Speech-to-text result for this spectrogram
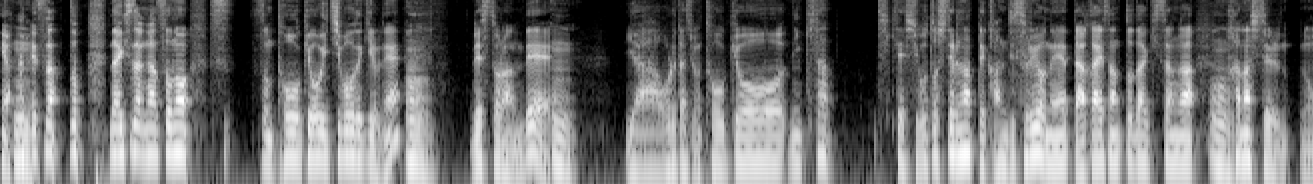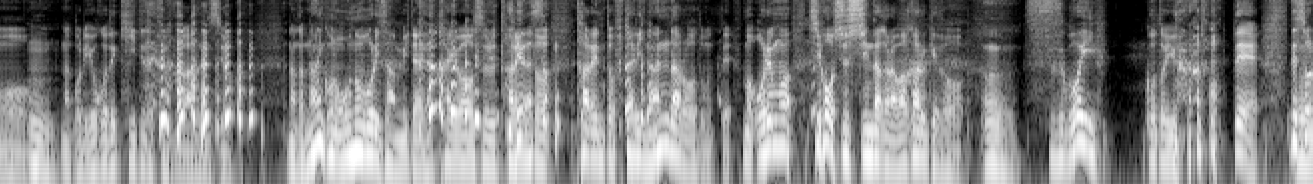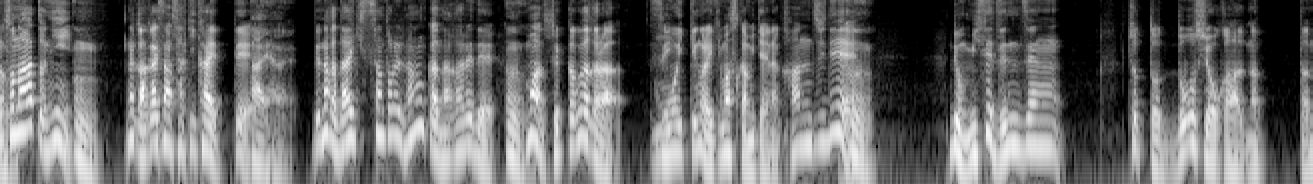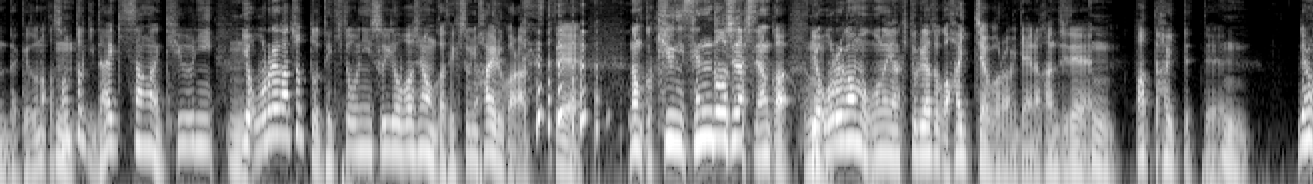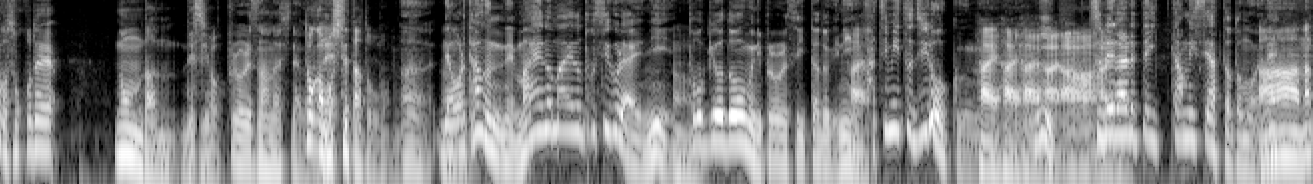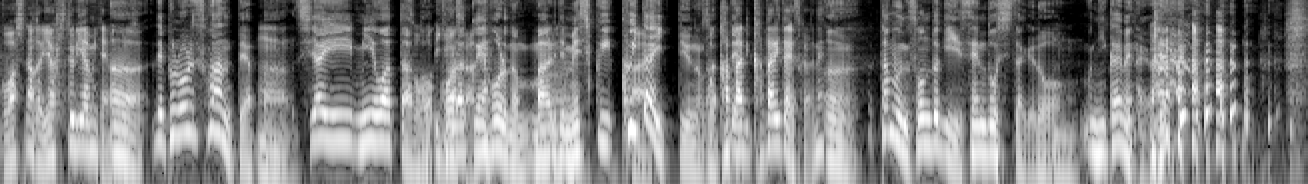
に赤江さんと大吉さんがそのすその東京を一望できるねうん。レストランで、うん。いやー俺たちも東京に来た来て仕事してるなって感じするよねって赤井さんと大吉さんがうん。話してるのを、うん。なんか俺横で聞いてた記憶があるんですよ。なんか何このおのぼりさんみたいな会話をするタレント タレント2人なんだろうと思って。まあ俺も地方出身だから分かるけどうん。すごいこと言うなと思ってでそ,、うん。その後に、うん。なんか赤井さん先帰って、はいはい。でなんか大吉さんと俺なんか流れで、うん。まあせっかくだからもう一軒ぐらい行きますかみたいな感じで、うん。でも店全然ちょっとどうしようかなったんだけどなんかその時大吉さんがね急に、うん。いや俺がちょっと適当に水道橋なんか適当に入るからっつって なんか急に先導しだしてなんか、うん。いや俺がもうこの焼き鳥屋とか入っちゃうからみたいな感じで、うん。パッて入ってって、うん。でなんかそこで飲んだんですよ。プロレスの話しながら、ね、とかもしてたと思う。うん、で、俺多分ね前の前の年ぐらいに、うん。東京ドームにプロレス行った時に、はい。はちみつ二郎くんにはいはいはいはいあー連れられて行った店やったと思うよね。ああなんかわしなんか焼き鳥屋みたいな。うん、でプロレスファンってやっぱ、うん。試合見終わった後後、ね。楽園ホールの周りで飯食い,、食いたいっていうのがそうあって、語り語りたいですからね。うん、多分その時先導してたけど、もう2回目だよね、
